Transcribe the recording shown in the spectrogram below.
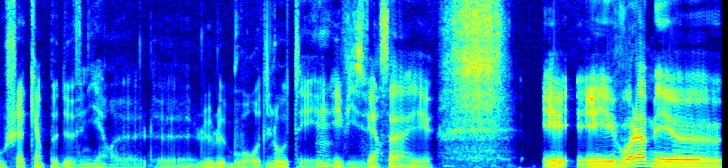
où chacun peut devenir euh, le, le- le bourreau de l'autre et, Mm. vice versa et et, et voilà, mais euh,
